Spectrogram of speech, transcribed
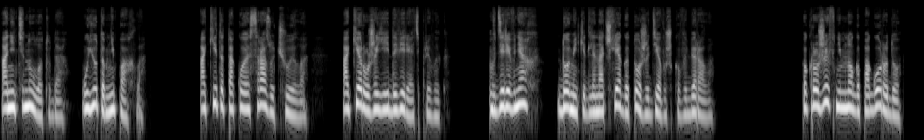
а не тянула туда, уютом не пахло. Акита такое сразу чуяла, а Кер уже ей доверять привык. В деревнях домики для ночлега тоже девушка выбирала. Покружив немного по городу,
